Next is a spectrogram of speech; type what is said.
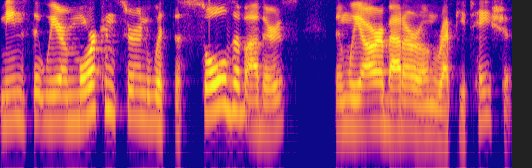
means that we are more concerned with the souls of others than we are about our own reputation.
